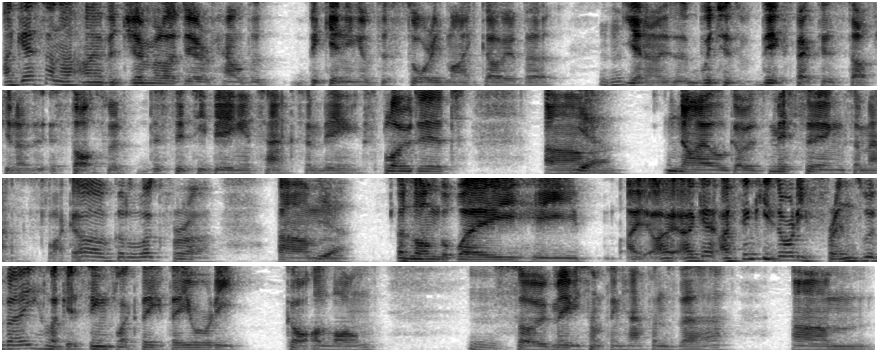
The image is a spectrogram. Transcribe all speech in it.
I guess I I have a general idea of how the beginning of the story might go, but Mhm. you know, which is the expected stuff. You know, it starts with the city being attacked and being exploded. Yeah. Um, Nial goes missing, so Matt's like, "Oh, I've got to look for her." Yeah. Um, along the way, he, I, I, I get, I think he's already friends with A. Like it seems like they they already got along. Mm. So maybe something happens there. Um,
